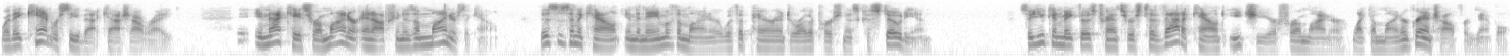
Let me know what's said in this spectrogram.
where they can't receive that cash outright. In that case, for a minor, an option is a minor's account. This is an account in the name of the minor with a parent or other person as custodian. So you can make those transfers to that account each year for a minor, like a minor grandchild, for example.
